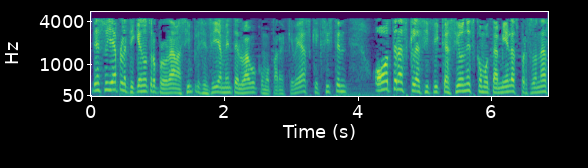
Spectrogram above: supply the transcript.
De eso ya platiqué en otro programa, simple y sencillamente lo hago como para que veas que existen otras clasificaciones como también las personas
